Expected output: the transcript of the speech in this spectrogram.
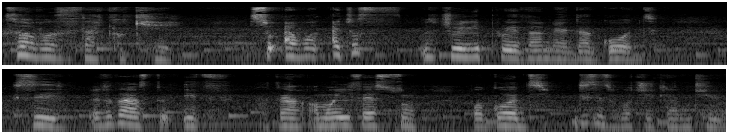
So I was like, okay. So I was, I just literally prayed that night that God, see, your daughter has to eat. I'm on first soon, but God, this is what you can do.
